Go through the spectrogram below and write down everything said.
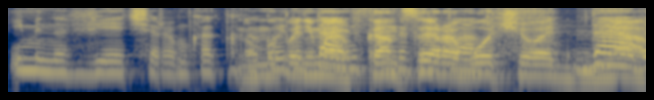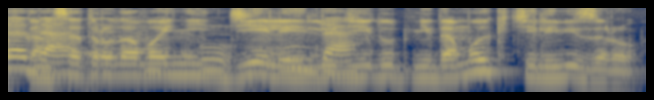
именно вечером. Как ну, мы понимаем, в конце рабочего дня, да, да, в конце да. трудовой недели да. люди идут не домой к телевизору,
